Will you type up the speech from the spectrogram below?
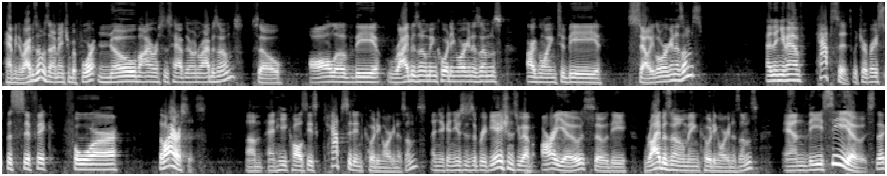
having the ribosomes that I mentioned before. No viruses have their own ribosomes, so all of the ribosome encoding organisms are going to be cellular organisms. And then you have capsids, which are very specific for the viruses. Um, and he calls these capsid encoding organisms. And you can use these abbreviations. You have REOs, so the ribosome encoding organisms, and the CEOs, the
